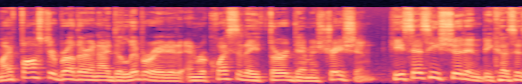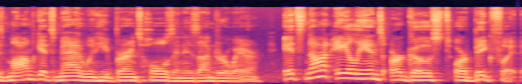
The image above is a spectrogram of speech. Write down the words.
My foster brother and I deliberated and requested a third demonstration. He says he shouldn't because his mom gets mad when he burns holes in his underwear. It's not aliens or ghosts or Bigfoot.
